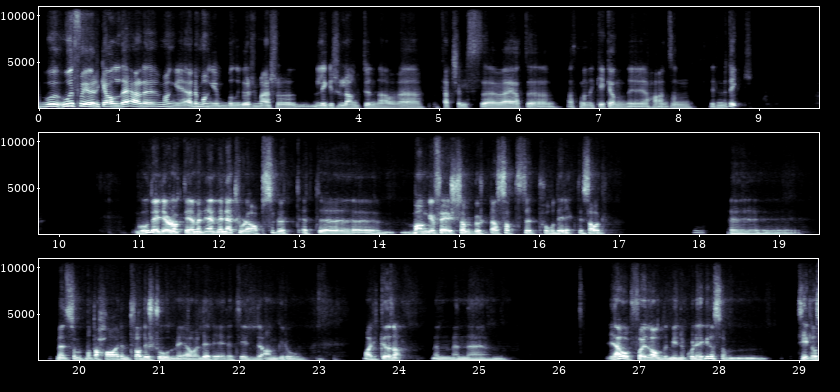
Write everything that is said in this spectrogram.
hvor, hvorfor gjør ikke alle det? Er det mange, er mange bondegårder som så, ligger så langt unna ferdselsvei at, at, man ikke kan ha en sånn liten butikk? En god del gjør nok det, men jeg, men jeg tror det er absolutt et, uh, mange flere som burde ha satset på direktesalg. Eh, men som på en måte har en tradisjon med å levere til Angro-markedet. Men, men, eh, jeg oppfordrer alle mine kolleger som, til å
